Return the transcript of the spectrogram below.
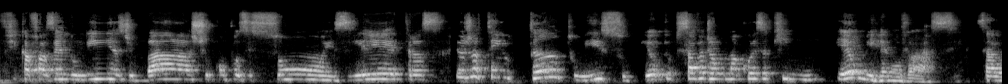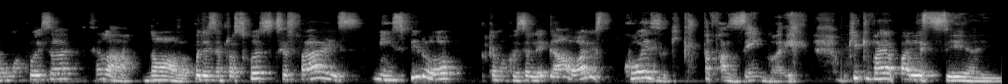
fica fazendo linhas de baixo, composições, letras. Eu já tenho tanto isso, eu, eu precisava de alguma coisa que eu me renovasse sabe, alguma coisa, sei lá, nova. Por exemplo, as coisas que você faz me inspirou, porque é uma coisa legal. Olha, coisa, o que que tá fazendo aí? O que que vai aparecer aí?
